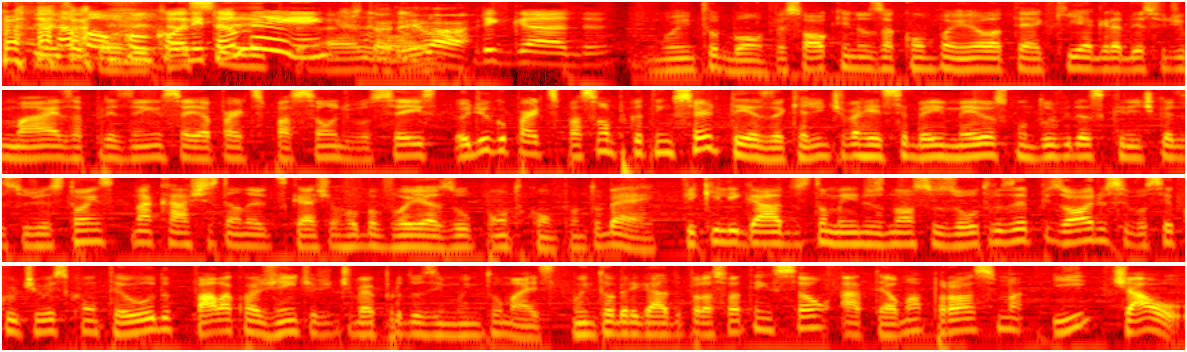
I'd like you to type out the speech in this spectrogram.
certeza, Tá bom, com o Cone aceito. também, hein? É, Estarei lá. Obrigada. Muito bom. Pessoal que nos acompanhou até aqui, agradeço demais a presença e a participação de vocês. Eu digo participação porque eu tenho certeza que a gente vai receber e-mails com dúvidas, críticas e sugestões na caixa standardscast.voiazul.com.br. Fiquem ligados também nos nossos outros episódios. Se você curtiu esse conteúdo, fala com a gente, a gente vai produzir muito mais. Muito obrigado pela sua atenção, até uma próxima e tchau!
